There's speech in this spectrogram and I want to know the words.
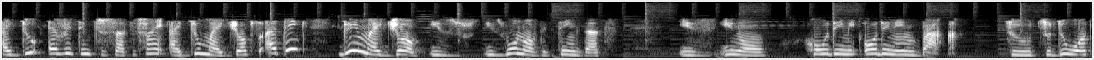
I do everything to satisfy, I do my job. So I think doing my job is, is one of the things that is, you know, holding, me, holding him back to, to do what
